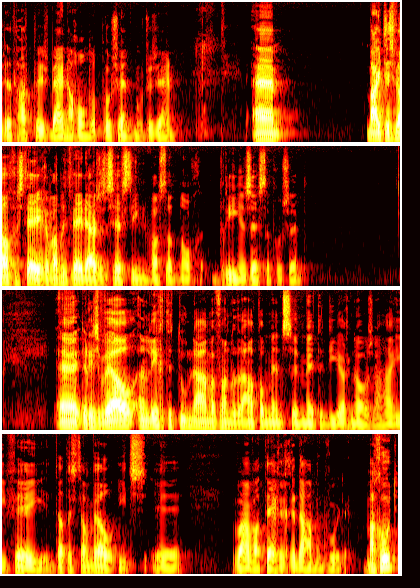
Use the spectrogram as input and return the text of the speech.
Dat had dus bijna 100% moeten zijn. Uh, maar het is wel gestegen, want in 2016 was dat nog 63%. Er is wel een lichte toename van het aantal mensen met de diagnose HIV. Dat is dan wel iets waar wat tegen gedaan moet worden. Maar goed,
